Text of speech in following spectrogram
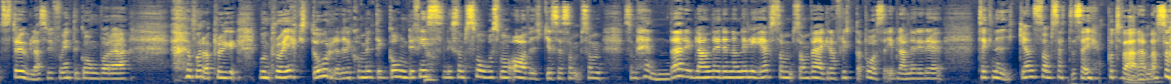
strula så vi får inte igång våra, våra pro, vår projektor. Eller vi kommer inte igång. Det finns ja. liksom små, små avvikelser som, som, som händer. Ibland är det en elev som, som vägrar flytta på sig. Ibland är det tekniken som sätter sig på tvären. Alltså,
